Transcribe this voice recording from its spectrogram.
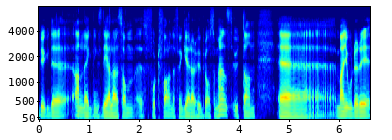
byggde anläggningsdelar som fortfarande fungerar hur bra som helst utan eh, man gjorde det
